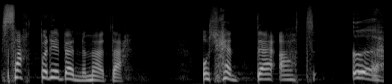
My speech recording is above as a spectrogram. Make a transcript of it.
satt på det bønnemøtet og kjente at øh,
